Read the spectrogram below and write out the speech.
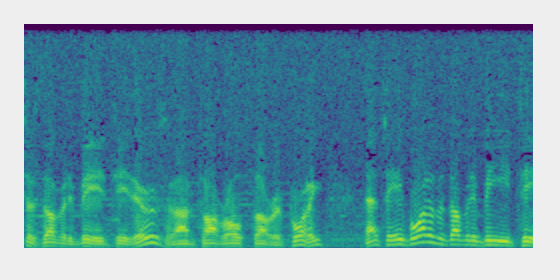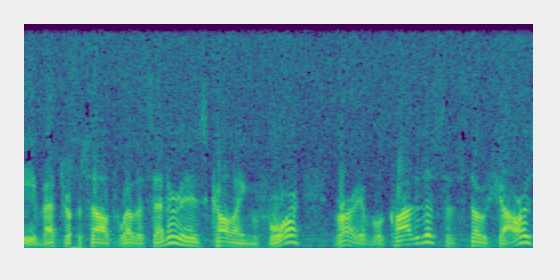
is WBET News, and I'm Tom Rhoulstone reporting. Nancy, A. Bourne of the WBET Metro South Weather Center is calling for variable cloudiness of snow showers.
